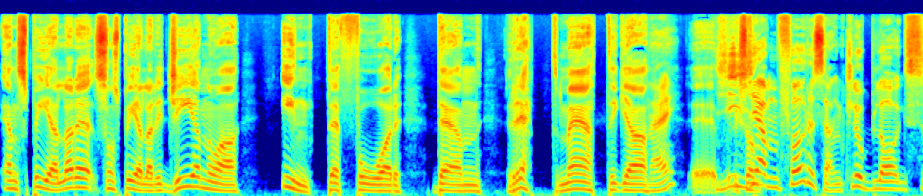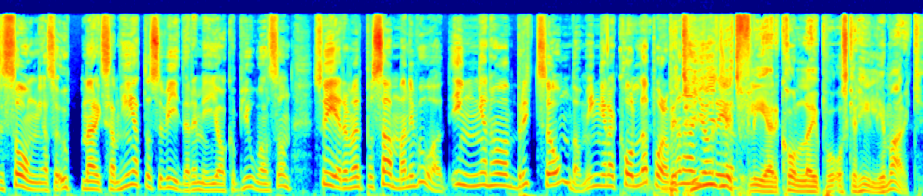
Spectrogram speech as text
en spelare som spelar i Genoa inte får den rättmätiga... Nej. eh, liksom, jämförelsen, klubblagssäsong, alltså uppmärksamhet och så vidare med Jakob Johansson, så är den väl på samma nivå. Ingen har brytt sig om dem, ingen har kollat på dem. men betydligt det... fler kollar ju på Oskar Hiljemark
